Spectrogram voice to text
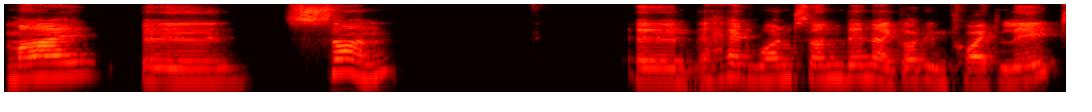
my uh, son um, I had one son, then I got him quite late.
